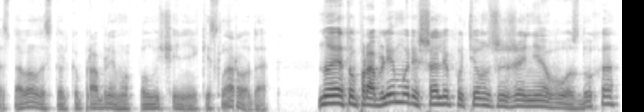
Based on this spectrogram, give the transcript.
Оставалась только проблема в получении кислорода. Но эту проблему решали путем сжижения воздуха,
